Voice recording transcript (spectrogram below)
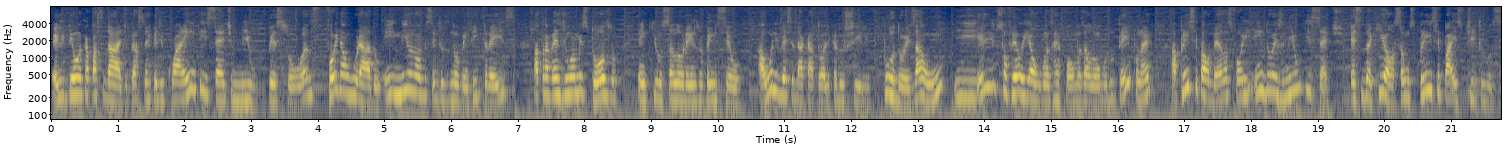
Ele tem uma capacidade para cerca de 47 mil pessoas. Foi inaugurado em 1993 através de um amistoso em que o San Lorenzo venceu a Universidade Católica do Chile por 2 a 1 e ele sofreu aí algumas reformas ao longo do tempo, né? A principal delas foi em 2007. Esses daqui, ó, são os principais títulos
